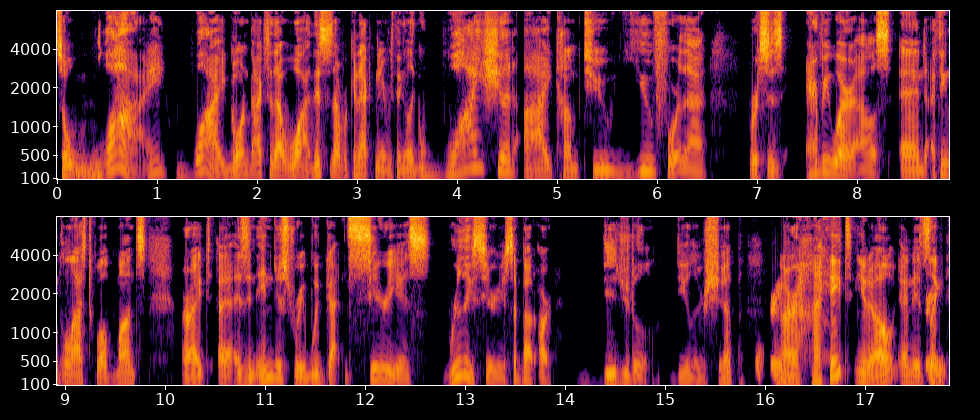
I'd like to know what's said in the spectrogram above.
so mm-hmm. why, why, going back to that why, this is how we're connecting everything. Like, why should I come to you for that versus everywhere else? And I think the last 12 months, all right, uh, as an industry, we've gotten serious, really serious about our digital dealership Agreed. all right you know and it's Agreed. like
